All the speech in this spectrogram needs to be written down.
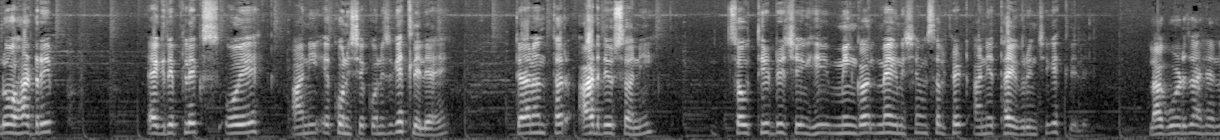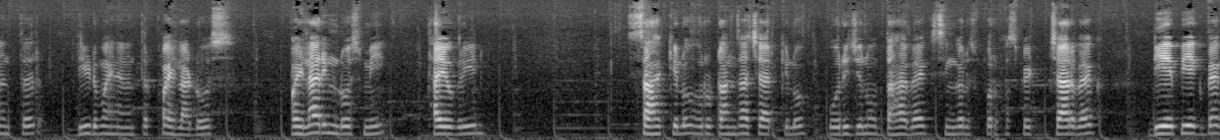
लोहा ड्रिप ॲग्रिफ्लेक्स ओए आणि एकोणीस एकोणीस घेतलेली आहे. त्यानंतर आठ दिवसांनी चौथी ड्रिचिंग ही मिंगल मॅग्नेशियम सल्फेट आणि थायग्रीनची घेतलेली आहे. लागवड झाल्यानंतर दीड महिन्यानंतर पहिला डोस पहिला रिंग डोस मी थायोग्रीन सहा किलो रुटांझा चार किलो ओरिजिनो दहा बॅग सिंगल सुपर फॉस्फेट चार बॅग डी ए पी एक बॅग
